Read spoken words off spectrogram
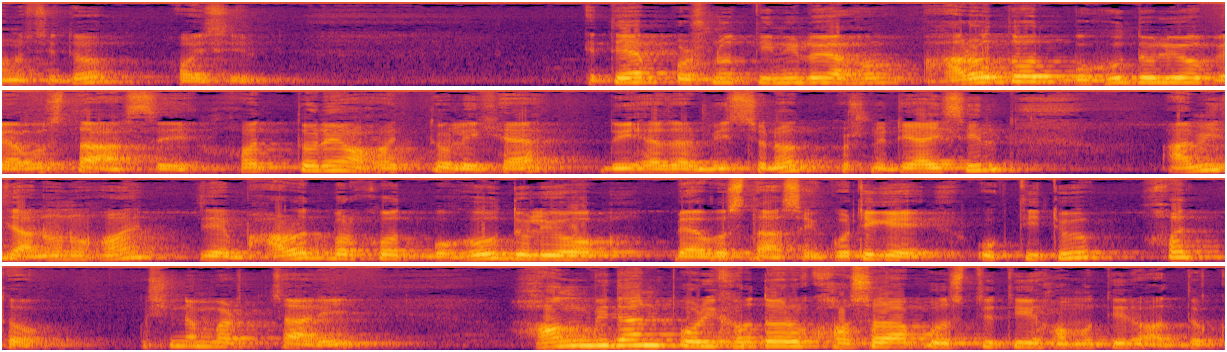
অনুষ্ঠিত হৈছিল এতিয়া প্ৰশ্ন তিনিলৈ আহক ভাৰতত বহুদলীয় ব্যৱস্থা আছে সত্য নে অসত্য লিখা দুই হাজাৰ বিশ চনত প্ৰশ্নটি আহিছিল। আমি জানো নহয় যে ভাৰতবৰ্ষত বহুদলীয় ব্যৱস্থা আছে গতিকে উক্তিটো সত্য। কুৱেশ্যন নম্বৰ চাৰি সংবিধান পৰিষদৰ খচৰা প্ৰস্তুতি সমিতিৰ অধ্যক্ষ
